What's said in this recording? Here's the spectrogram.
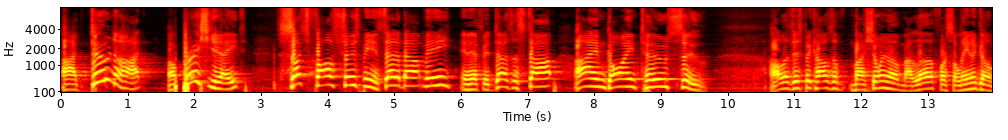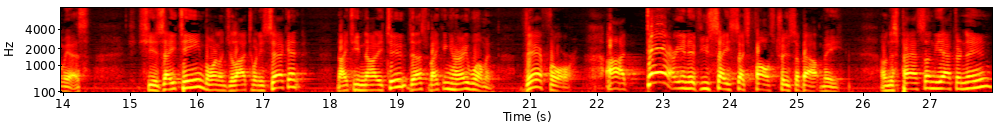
I do not appreciate such false truths being said about me, and if it doesn't stop, I'm going to sue. All of this because of my showing of my love for Selena Gomez. She is 18, born on July 22nd, 1992, thus making her a woman. Therefore, I dare you if you say such false truths about me. On this past Sunday afternoon,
